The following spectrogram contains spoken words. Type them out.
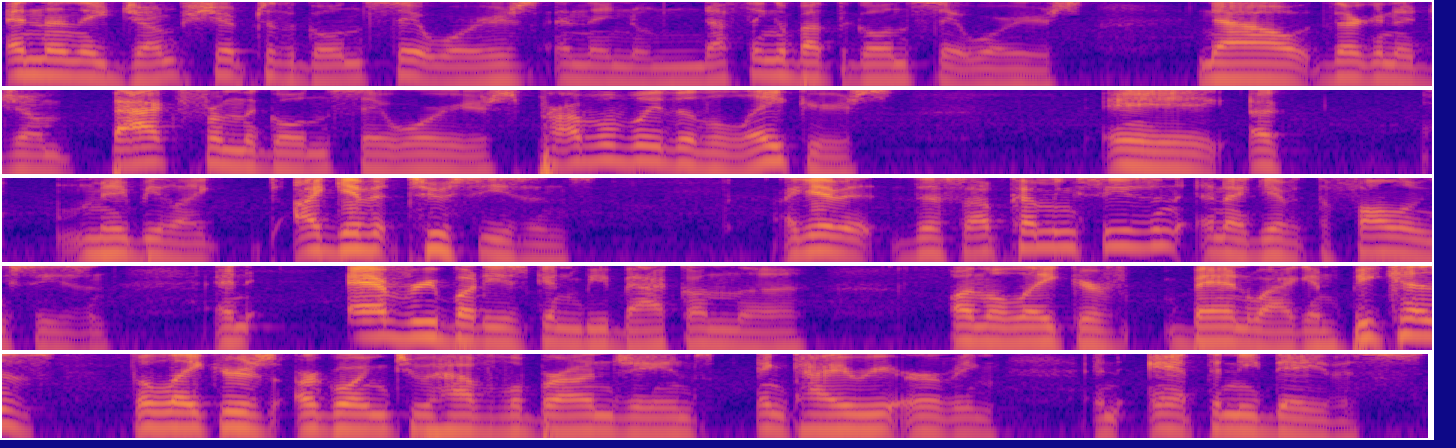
and then they jump ship to the Golden State Warriors and they know nothing about the Golden State Warriors. Now they're to jump back from the Golden State Warriors probably to the Lakers. A, a maybe like I give it 2 seasons. I give it this upcoming season and I give it the following season and everybody's to be back on the on the Laker bandwagon because the Lakers are going to have LeBron James and Kyrie Irving and Anthony Davis.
